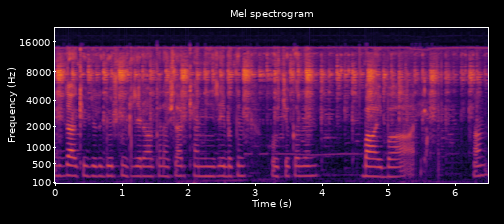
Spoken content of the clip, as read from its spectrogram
bir dahaki videoda görüşmek üzere arkadaşlar. Kendinize iyi bakın hoşçakalın bay bay lan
